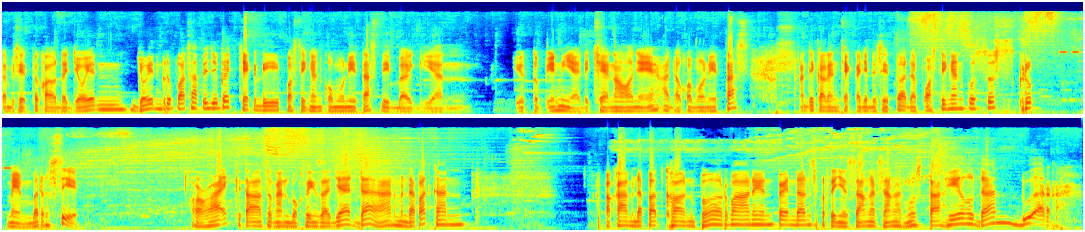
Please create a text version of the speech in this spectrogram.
Habis itu kalau udah join, join grup WhatsApp juga cek di postingan komunitas di bagian YouTube ini ya di channelnya ya ada komunitas. Nanti kalian cek aja di situ ada postingan khusus grup membership. Alright, kita langsung unboxing saja dan mendapatkan Apakah mendapatkan permanen pendan? Sepertinya sangat-sangat mustahil dan duar.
